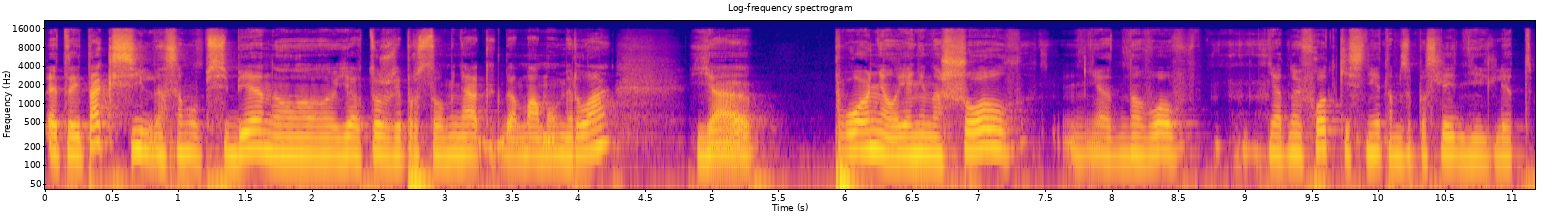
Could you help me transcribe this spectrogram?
это и так сильно само по себе, но я тоже, я просто у меня, когда мама умерла, я понял, я не нашел ни одного, ни одной фотки с ней там за последние лет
